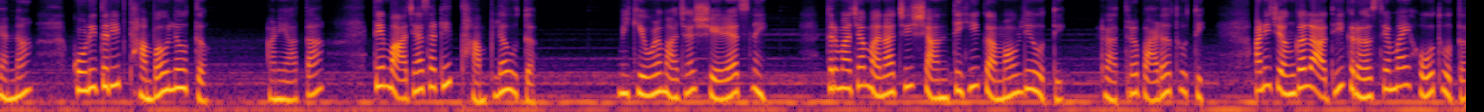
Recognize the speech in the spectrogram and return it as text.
त्यांना कोणीतरी थांबवलं होतं. आणि आता ते माझ्यासाठी थांबलं होतं. मी केवळ माझ्या शेळ्याच नाही तर माझ्या मनाची शांतीही गमावली होती. रात्र पाडत होती आणि जंगल अधिक रहस्यमय होत होतं.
